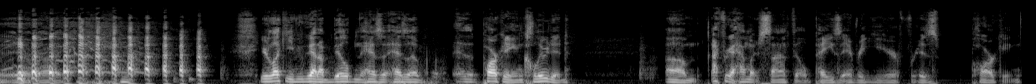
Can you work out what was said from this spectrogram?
Yeah, right. You're lucky if you've got a building that has a has a has a parking included. Um, I forget how much Seinfeld pays every year for his parking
